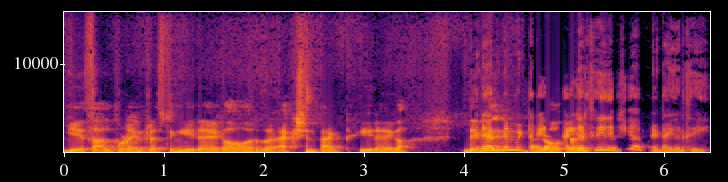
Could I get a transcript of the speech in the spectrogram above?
ये साल थोड़ा इंटरेस्टिंग ही रहेगा और एक्शन पैक्ड ही रहेगा। देखते हैं टाइगर थ्री देखी आपने? टाइगर थ्री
